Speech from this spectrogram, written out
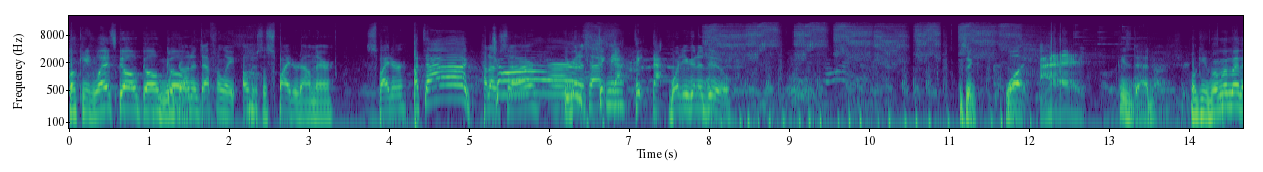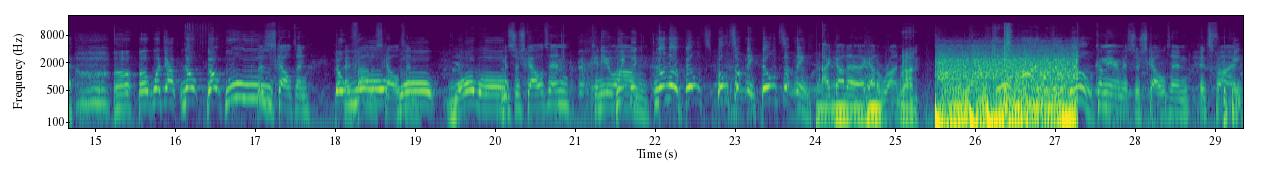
Okay, let's go, go, go. We're gonna definitely. Oh, there's a spider down there. Spider? Attack! Hello, Charge! sir. You're gonna attack take me? That, take that. What are you gonna do? It's like, what? He's dead. Okay, remember that. Uh, uh, watch out! No, no! Whoa! There's a skeleton. No, I found a skeleton. Whoa, whoa, whoa! Mr. Skeleton, can you Wait, um? wait! No, no! Build, build something! Build something! I gotta, I gotta run. Run. Build. Come here, Mr. Skeleton. It's fine. Okay,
